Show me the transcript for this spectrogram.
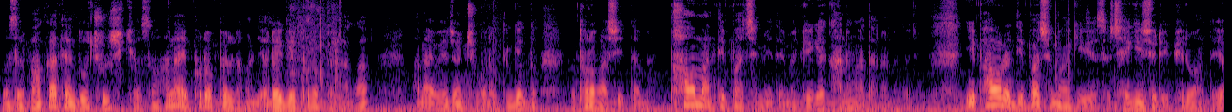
이것을 바깥에 노출시켜서 하나의 프로펠러가 여러 개의 프로펠러가 하나의 회전축으로 등겨 돌아갈 수 있다면 파워만 뒷받침이 되면 그게 가능하다는 거죠. 이 파워를 뒷받침하기 위해서 제 기술이 필요한데요.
